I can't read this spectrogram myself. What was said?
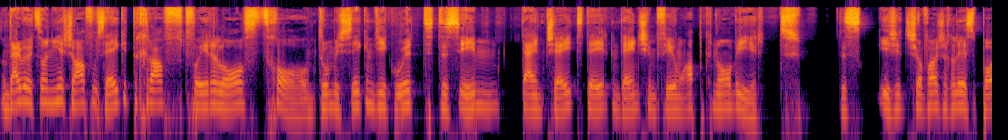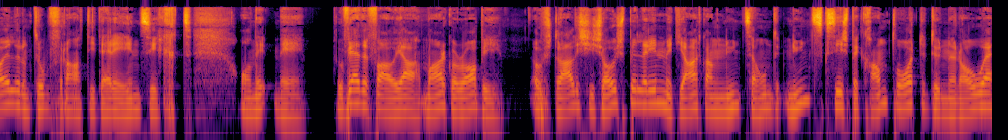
Und er würde es auch nie schaffen, aus eigener Kraft von ihr loszukommen. Und darum ist es irgendwie gut, dass ihm der Entscheid, der irgendwann im Film abgenommen wird. Das ist jetzt schon fast ein bisschen Spoiler und darum verrate ich in dieser Hinsicht auch nicht mehr. Auf jeden Fall, ja, Margot Robbie. Australische Schauspielerin mit Jahrgang 1990. Sie ist bekannt worden durch eine Rolle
